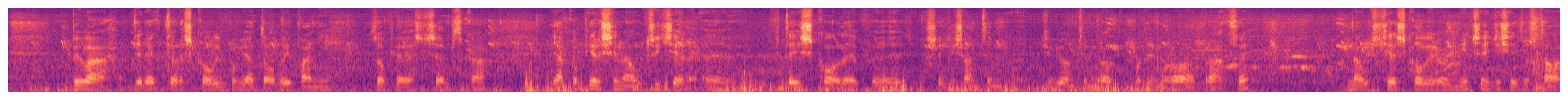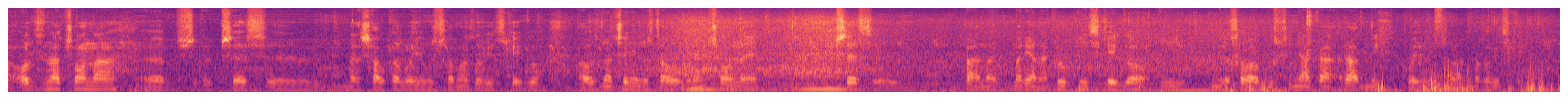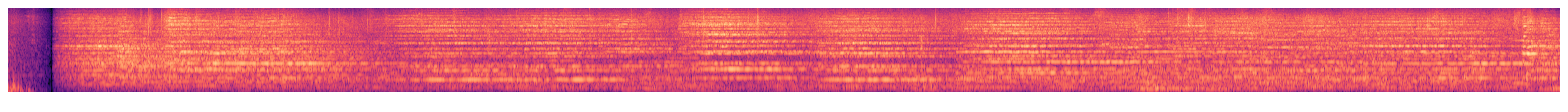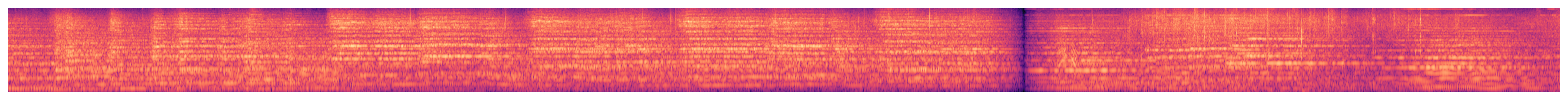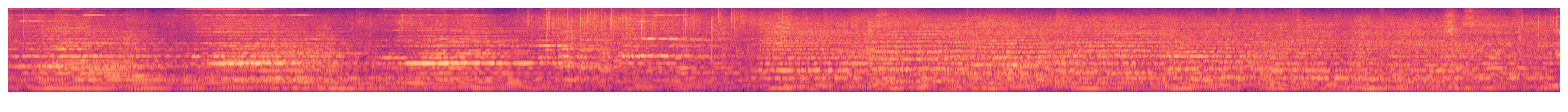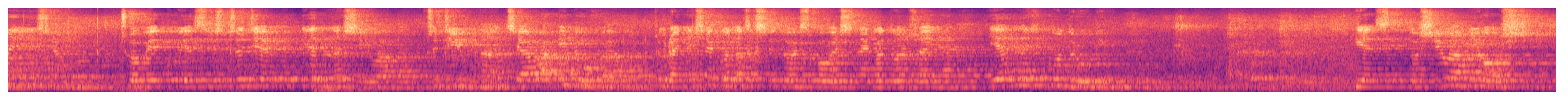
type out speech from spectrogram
była dyrektor szkoły powiatowej, pani Zofia Jastrzębska, jako pierwszy nauczyciel e, w tej szkole w 1969 roku podejmowała pracę nauczyciel szkoły rolniczej. Dzisiaj została odznaczona e, przez e, marszałka województwa mazowieckiego, a odznaczenie zostało wręczone przez e, pana Mariana Krupińskiego i Mirosława Augustyniaka, radnych województwa mazowieckiego. Siła, przedziwna, ciała i ducha, która niesie go na skrzydłach społecznego dążenia jednych ku drugim. Jest to siła miłości.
